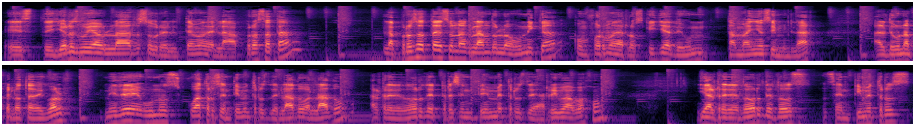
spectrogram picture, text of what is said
Este, yo les voy a hablar sobre el tema de la próstata. La próstata es una glándula única con forma de rosquilla de un tamaño similar al de una pelota de golf. Mide unos 4 centímetros de lado a lado, alrededor de 3 centímetros de arriba a abajo y alrededor de 2 centímetros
